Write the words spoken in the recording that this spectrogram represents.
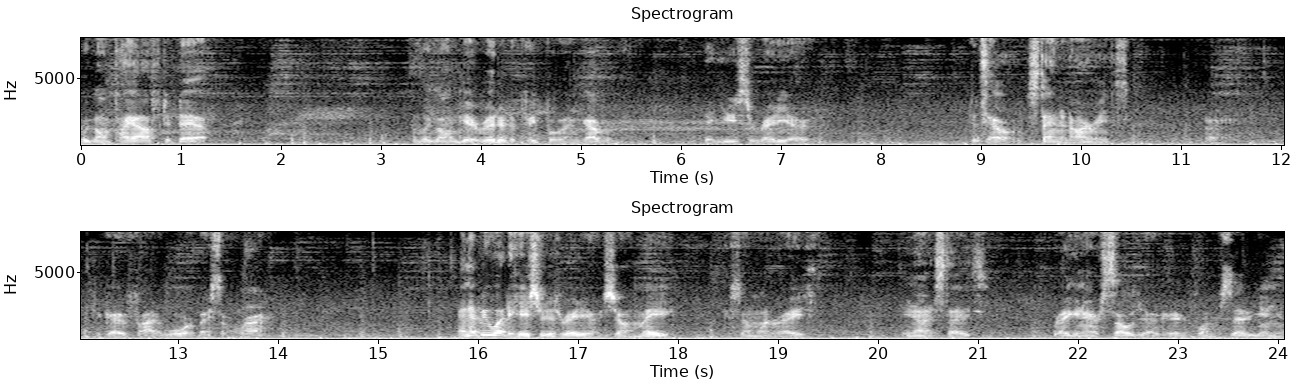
We're going to pay off the debt. And we're going to get rid of the people in government that use the radio to tell standing armies uh, to go fight a war based on a lie. And that'd be what the history of this radio is showing me someone raised the United States. Reagan era soldier over here in the former Soviet Union.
